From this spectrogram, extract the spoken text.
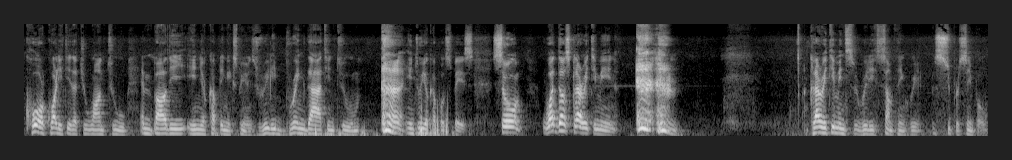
core quality that you want to embody in your coupling experience. Really bring that into, into your couple space. So, what does clarity mean? Clarity means really something really super simple.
